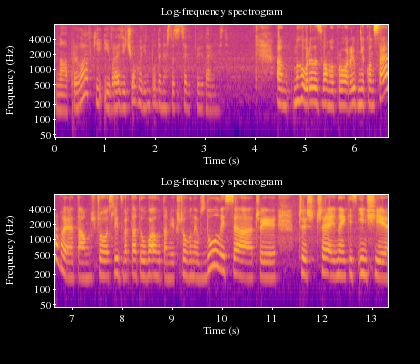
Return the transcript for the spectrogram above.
на прилавки, і в разі чого він буде нести за це відповідальність. Ми говорили з вами про рибні консерви, там що слід звертати увагу, там якщо вони вздулися, чи, чи ще на якісь інші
